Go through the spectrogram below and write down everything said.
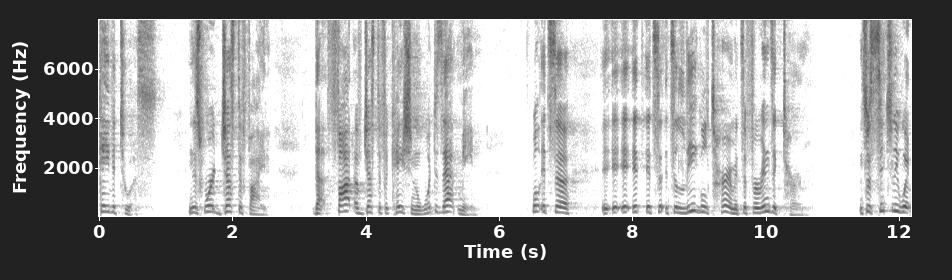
gave it to us. And this word justified, that thought of justification, what does that mean? Well, it's a, it, it, it's, a, it's a legal term, it's a forensic term. And so essentially, what,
